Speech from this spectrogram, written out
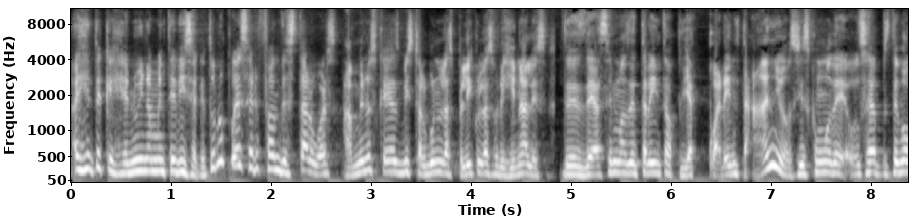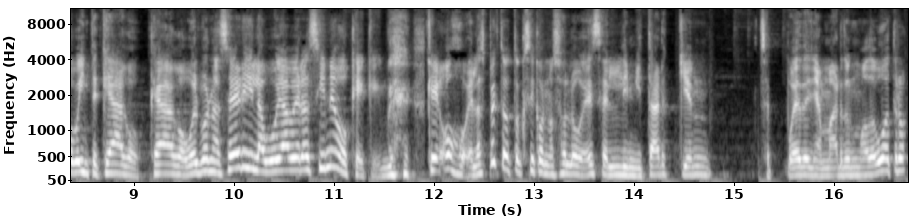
hay gente que genuinamente dice que tú no puedes ser fan de Star Wars a menos que hayas visto alguna de las películas originales desde hace más de 30 o ya 40 años. Y es como de, o sea, pues tengo 20, ¿qué hago? ¿Qué hago? ¿Vuelvo a nacer y la voy a ver al cine o qué? Que ojo, el aspecto tóxico no solo es el limitar quién se puede llamar de un modo u otro,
